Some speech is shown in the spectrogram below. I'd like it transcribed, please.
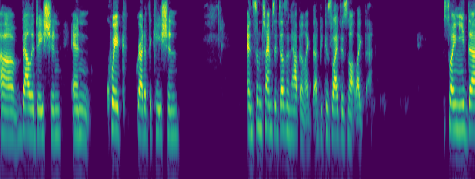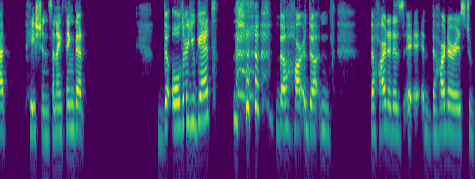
uh, validation and quick gratification. And sometimes it doesn't happen like that because life is not like that. So i need that patience. And i think that the older you get the hard the the harder it is it, the harder it is to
